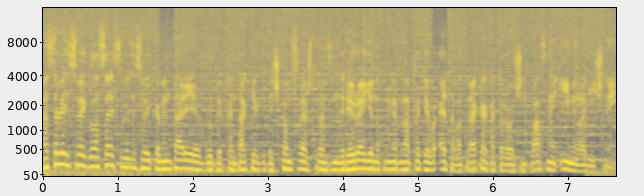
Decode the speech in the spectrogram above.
Оставляйте свои голоса, оставляйте свои комментарии в группе ВКонтакте wiki.com slash Radio, например, напротив этого трека, который очень классный и мелодичный.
